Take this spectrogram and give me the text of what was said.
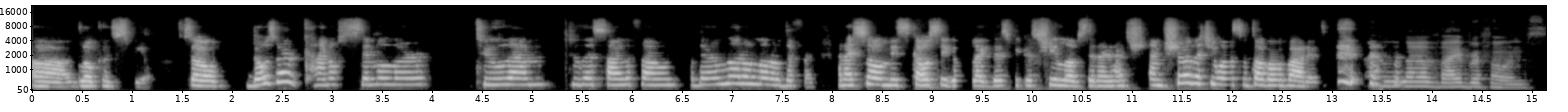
uh, glockenspiel. So those are kind of similar to them, to the xylophone, but they're a little, little different. And I saw Miss Kelsey go like this because she loves it, and I, am sure that she wants to talk about it. I love vibraphones.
